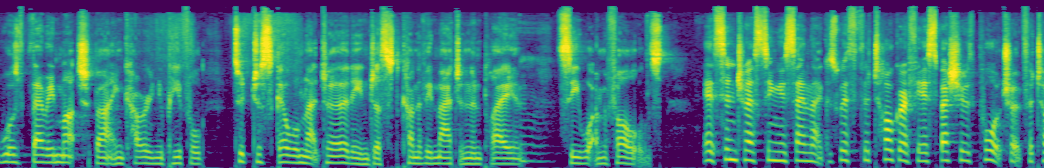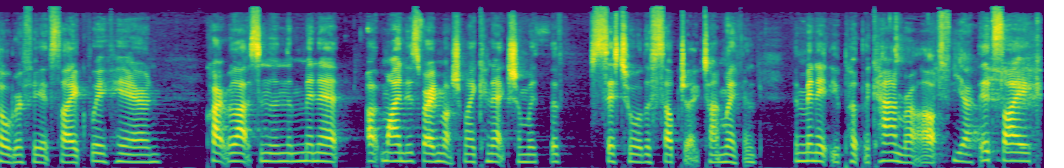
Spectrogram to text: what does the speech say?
was very much about encouraging people to just go on that journey and just kind of imagine and play and mm. see what unfolds. It's interesting you're saying that because with photography, especially with portrait photography, it's like we're here and quite relaxed, and then the minute uh, mine is very much my connection with the sitter or the subject I'm with, and the minute you put the camera up, yeah, it's like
